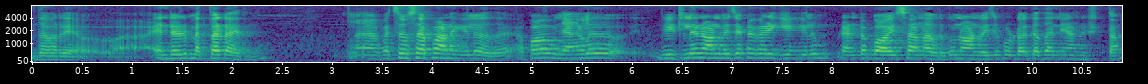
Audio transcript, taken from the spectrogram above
എന്താ പറയുക എന്റെ ഒരു മെത്തഡായിരുന്നു. കൊച്ചൂസപ്പാണെങ്കിലും അത്. അപ്പോൾ ഞങ്ങൾ വീട്ടിൽ നോൺ വെജൊക്കെ കഴിക്കുമെങ്കിലും രണ്ട് ബോയ്സാണ് അവർക്കും നോൺ വെജ് ഫുഡൊക്കെ തന്നെയാണ് ഇഷ്ടം.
